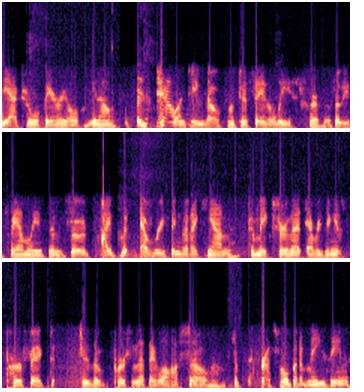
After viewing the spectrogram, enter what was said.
the actual burial, you know. It's challenging, though, for, to say the least, for, for these families. And so I put everything that I can to make sure that everything is perfect to the person that they lost. So it's a stressful but amazing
